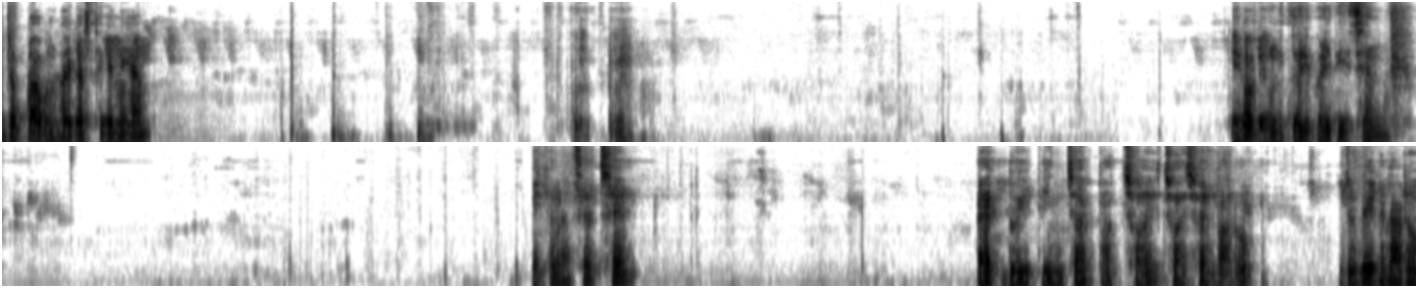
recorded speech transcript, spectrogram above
এটা প্লাবন ভাইয়ের কাছ থেকে নেয়া। এভাবে উনি তৈরি করে দিয়েছেন। এখানে আছে হচ্ছে এক, দুই, তিন, চার, পাঁচ, ছয় ছয় ছয়, বারো। যদি এখানে আরও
